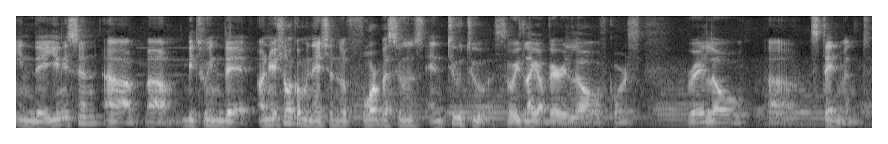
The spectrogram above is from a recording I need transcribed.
in the unison uh, um, between the unusual combination of four bassoons and two tubas. So it's like a very low, of course, very low uh, statement.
